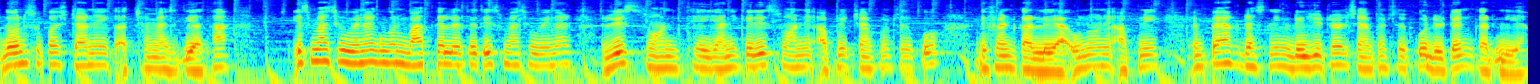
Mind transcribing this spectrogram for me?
दोनों सुपरस्टार ने एक अच्छा मैच दिया था। इस मैच के विनर की बारे बात कर लेते हैं तो इस मैच के विनर रिस स्वान थे, यानी कि रिस स्वान ने अपनी चैंपियनशिप को डिफेंड कर लिया। उन्होंने अपनी इम्पैक्ट रेसलिंग डिजिटल चैंपियनशिप को डिटेन कर लिया।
